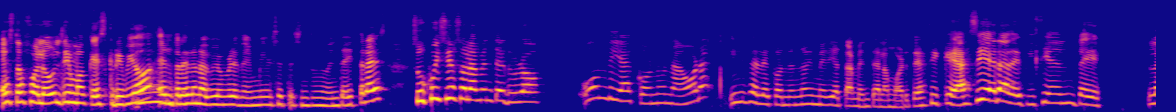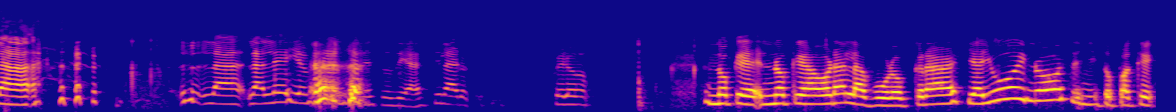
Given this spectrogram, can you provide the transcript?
Esto fue lo último que escribió mm. el 3 de noviembre de 1793. Su juicio solamente duró un día con una hora y se le condenó inmediatamente a la muerte. Así que así era deficiente la, la, la ley en Francia en estos días. Claro que sí. Pero no que, no que ahora la burocracia y uy no, señito, para que,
